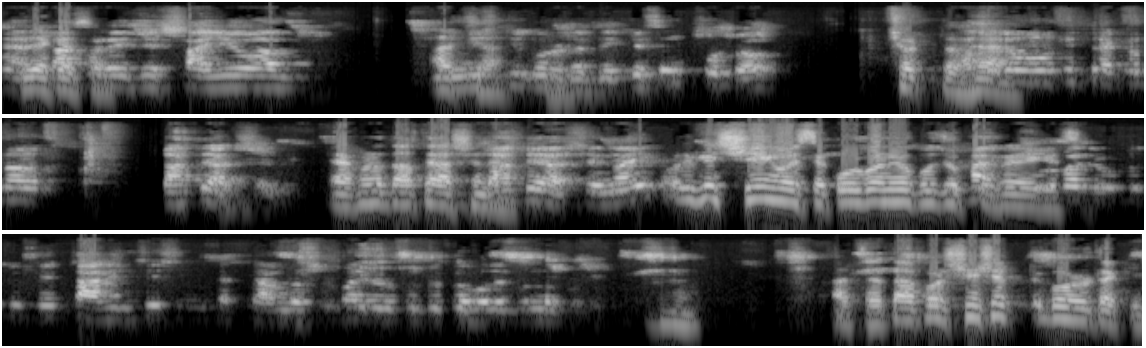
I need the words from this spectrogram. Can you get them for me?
হ্যাঁ, রেখেছে। তারপরে এই যে সাইওয়াল আচ্ছা। মিষ্টি গরুটা দেখতেছেন ছোট। ছোট্ট হ্যাঁ। আসলে ও কিন্তু এখনও দাঁতে আসে এখনও দাঁতে আসে না দাঁতে আসে নাই। শিং হয়েছে কোরবানির উপযুক্ত হ্যাঁ, হয়ে গেছে। কুরবানির উপযুক্ত চার ইঞ্চি সিংটাকে আমরা কুরবানির উপযুক্ত বলে গণ্য করি। আচ্ছা তারপর শেষের গরুটা কি?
